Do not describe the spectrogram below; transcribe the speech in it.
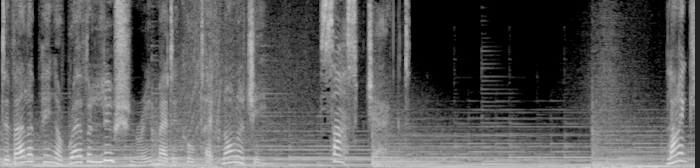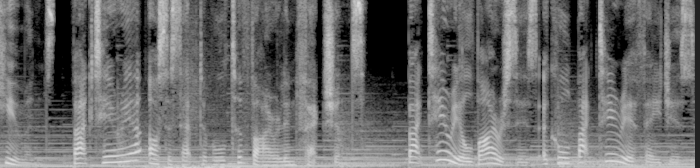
developing a revolutionary medical technology, SASPject. Like humans, bacteria are susceptible to viral infections. Bacterial viruses are called bacteriophages,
